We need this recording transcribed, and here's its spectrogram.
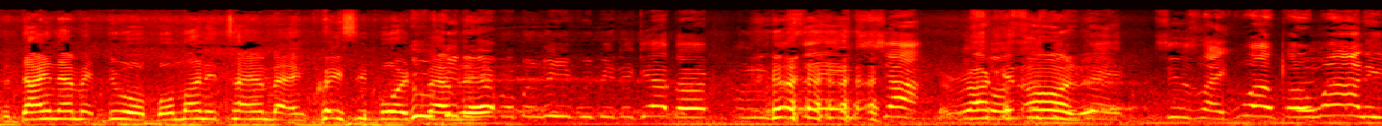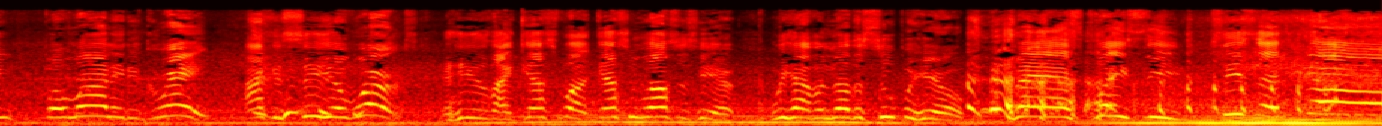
The dynamic duo, Bomani Tyehimba and Kwesi Boyd Who family. could ever believe we'd be together in the same shot? Rocking on. She was like, what, Bomani? Bomani the Great. I can see your works. And he was like, guess what? Guess who else is here? We have another superhero. Mass Kwesi. She said, no!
